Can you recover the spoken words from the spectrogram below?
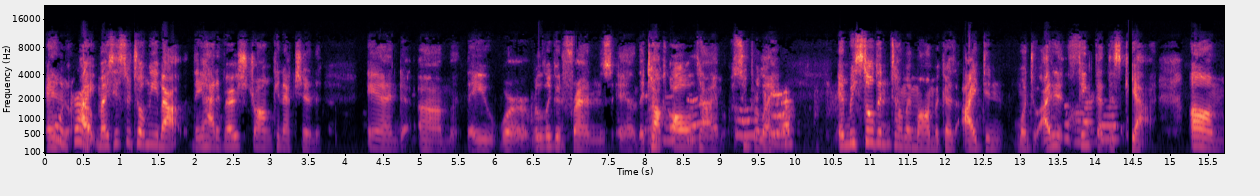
and crap. I, my sister told me about they had a very strong connection, and um, they were really good friends, and they talked all the time, super late. And we still didn't tell my mom because I didn't want to. I didn't think that this, yeah. Um,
